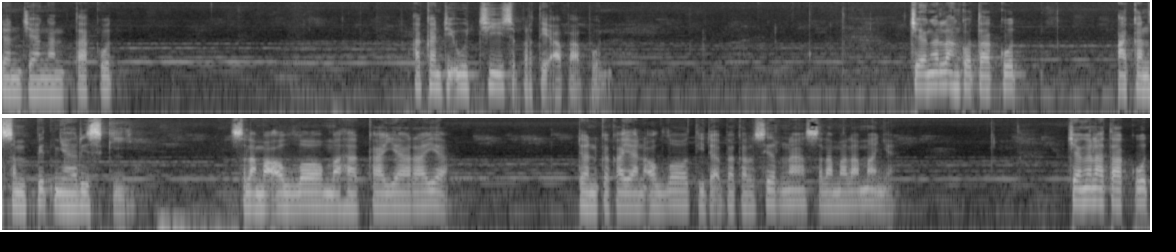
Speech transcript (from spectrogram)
dan jangan takut akan diuji seperti apa pun. Janganlah engkau takut akan sempitnya rizki selama Allah maha kaya raya dan kekayaan Allah tidak bakal sirna selama-lamanya. Janganlah takut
